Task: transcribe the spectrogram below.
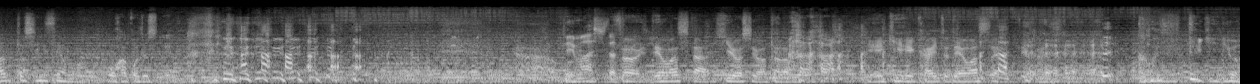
このカット申請はもうお箱ですね。出ました。そう出ました。広島渡辺 AK カイト出ましたよっていう感じ。個人的には。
